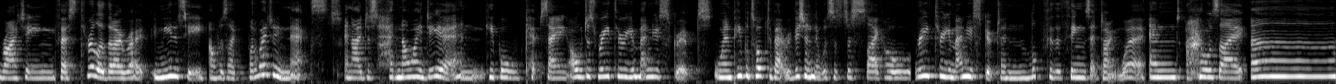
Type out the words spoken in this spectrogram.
writing first thriller that I wrote, Immunity, I was like, what do I do next? And I just had no idea. And people kept saying, oh, just read through your manuscript. When people talked about revision, it was just like, oh, read through your manuscript and look for the things that don't work. And I was like, uh,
